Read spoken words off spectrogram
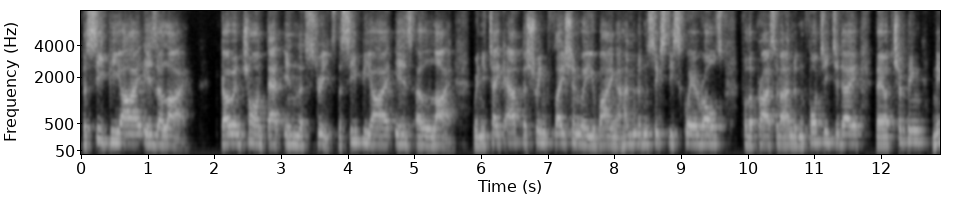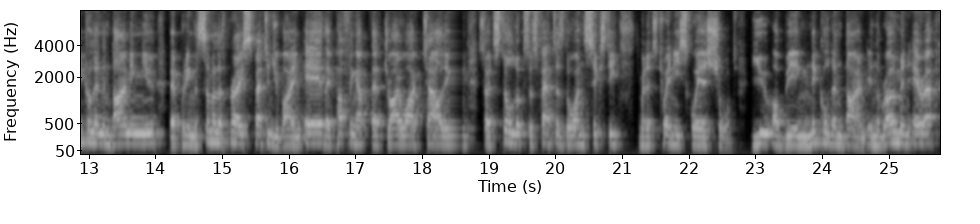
the CPI is a lie. Go and chant that in the streets. The CPI is a lie. When you take out the shrinkflation, where you're buying 160 square rolls for the price of 140 today, they are chipping, nickel and diming you. They're putting the similar price patterns. You're buying air. They're puffing up that dry wipe toweling. So it still looks as fat as the 160, but it's 20 squares short. You are being nickeled and dimed. In the Roman era,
